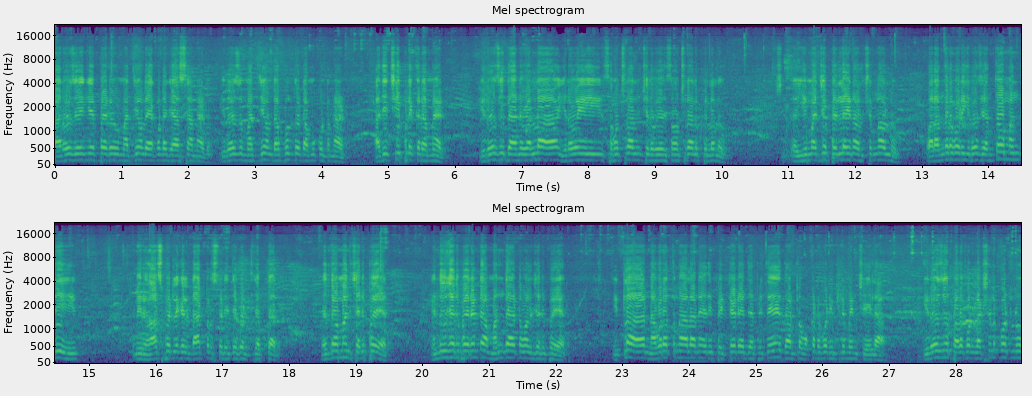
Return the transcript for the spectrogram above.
ఆ రోజు ఏం చెప్పాడు? మద్యం లేకుండా చేస్తా అన్నాడు. ఈరోజు మద్యం డబ్బులతో అమ్ముకుంటున్నాడు. అది చీప్ లెక్కర్ అమ్మాడు. ఈరోజు దానివల్ల ఇరవై సంవత్సరాల నుంచి ఇరవై ఐదు సంవత్సరాల పిల్లలు ఈ మధ్య పెళ్ళైన వాళ్ళు చిన్నవాళ్ళు వాళ్ళందరూ కూడా ఈరోజు ఎంతోమంది మీరు హాస్పిటల్కి వెళ్ళి డాక్టర్స్ అడిగితే కూడా చెప్తారు. ఎంతోమంది చనిపోయారు. ఎందుకు చనిపోయారంటే ఆ మంది దాటం వాళ్ళు చనిపోయారు. ఇట్లా నవరత్నాలు అనేది పెట్టాడే తప్పితే దాంట్లో ఒక్కటి కూడా ఇంప్లిమెంట్ చేయలే. ఈరోజు పదకొండు లక్షల కోట్లు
